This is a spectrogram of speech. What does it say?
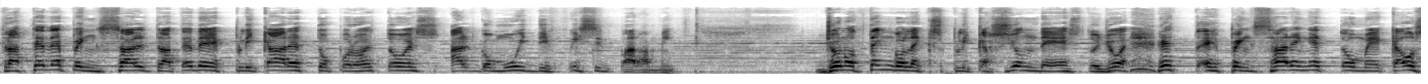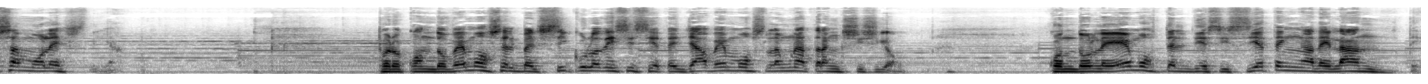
traté de pensar, traté de explicar esto, pero esto es algo muy difícil para mí. Yo no tengo la explicación de esto. Yo es, pensar en esto me causa molestia. Pero cuando vemos el versículo 17 ya vemos una transición. Cuando leemos del 17 en adelante,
